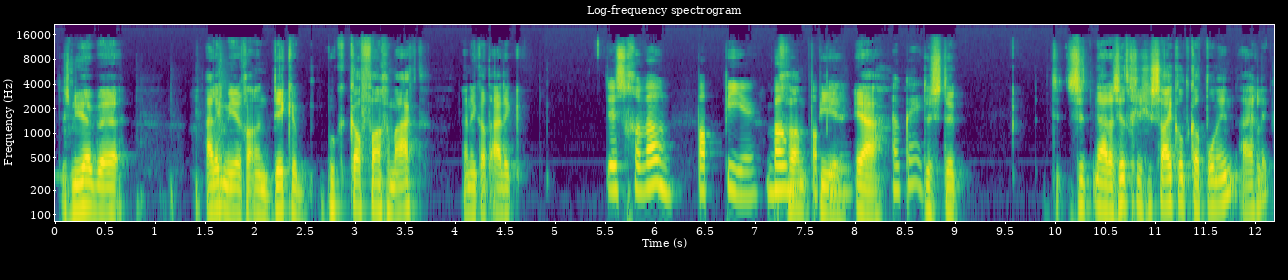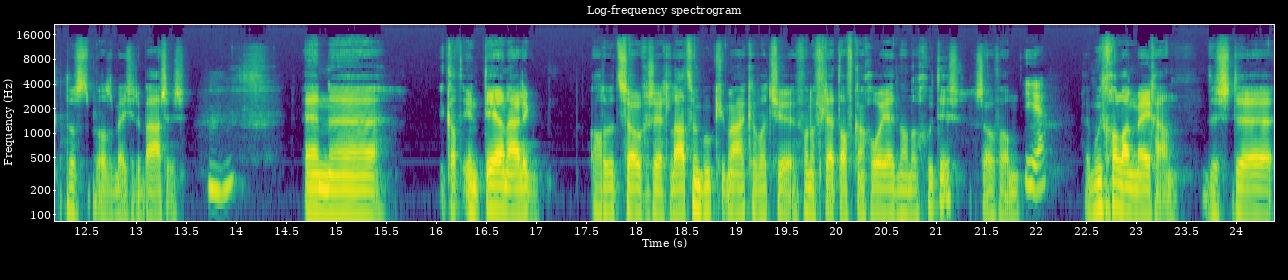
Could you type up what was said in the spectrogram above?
Dus nu hebben we eigenlijk meer gewoon een dikke boekenkaf van gemaakt. En ik had eigenlijk dus gewoon papier, gewoon boompapier. papier. Ja, Oké. dus de- zit, nou, daar zit gerecycled karton in eigenlijk. Dat is, dat is een beetje de basis. Mhm. En eh, ik had intern eigenlijk, hadden we het zo gezegd, laten we een boekje maken wat je van een flat af kan gooien en dan nog goed is. Zo van, Ja. het moet gewoon lang meegaan. Dus de,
